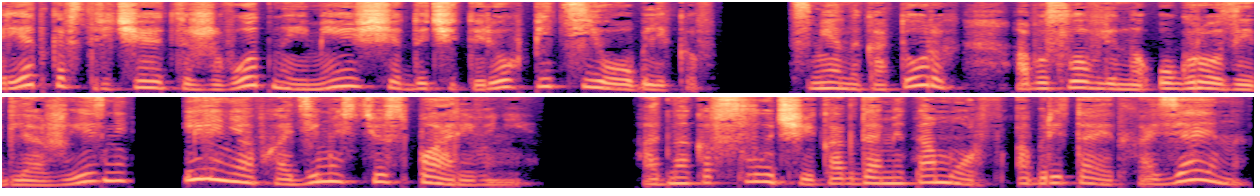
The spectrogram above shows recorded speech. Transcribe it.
редко встречаются животные, имеющие до 4-5 обликов, смена которых обусловлена угрозой для жизни или необходимостью спаривания. Однако в случае, когда метаморф обретает хозяина,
